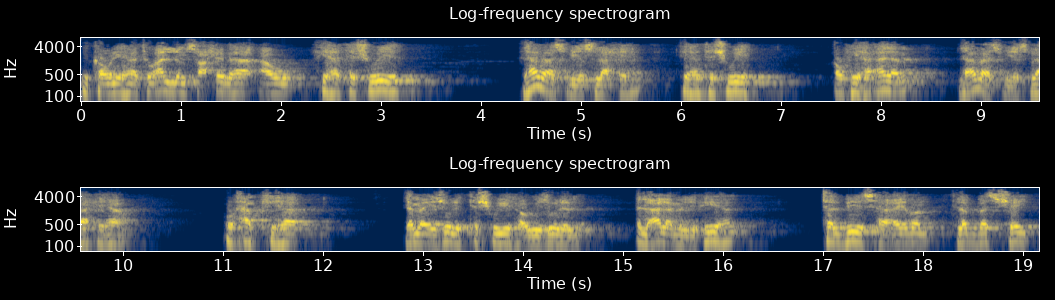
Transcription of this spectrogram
بكونها تؤلم صاحبها أو فيها تشويه لا بأس بإصلاحها فيها تشويه أو فيها ألم لا بأس بإصلاحها وحكها لما يزول التشويه أو يزول العلم اللي فيها تلبيسها أيضا تلبس شيء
